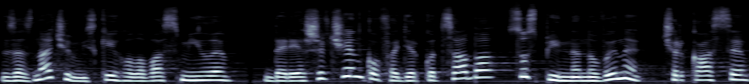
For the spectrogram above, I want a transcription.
зазначив міський голова Сміли. Дар'я Шевченко, Федір Коцаба, Суспільне новини, Черкаси.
